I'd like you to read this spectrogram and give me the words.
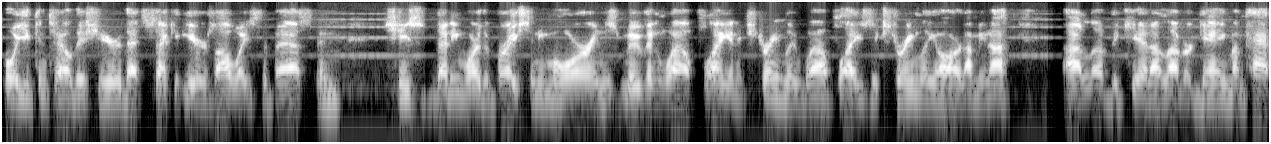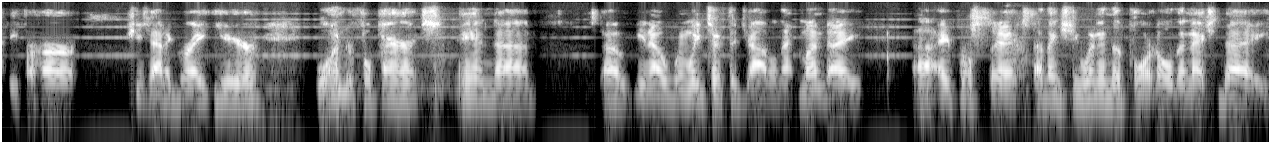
boy, you can tell this year that second year is always the best. And she's doesn't even wear the brace anymore and is moving well, playing extremely well, plays extremely hard. I mean, I I love the kid. I love her game. I'm happy for her. She's had a great year. Wonderful parents, and uh, so you know when we took the job on that Monday, uh, April sixth, I think she went in the portal the next day,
